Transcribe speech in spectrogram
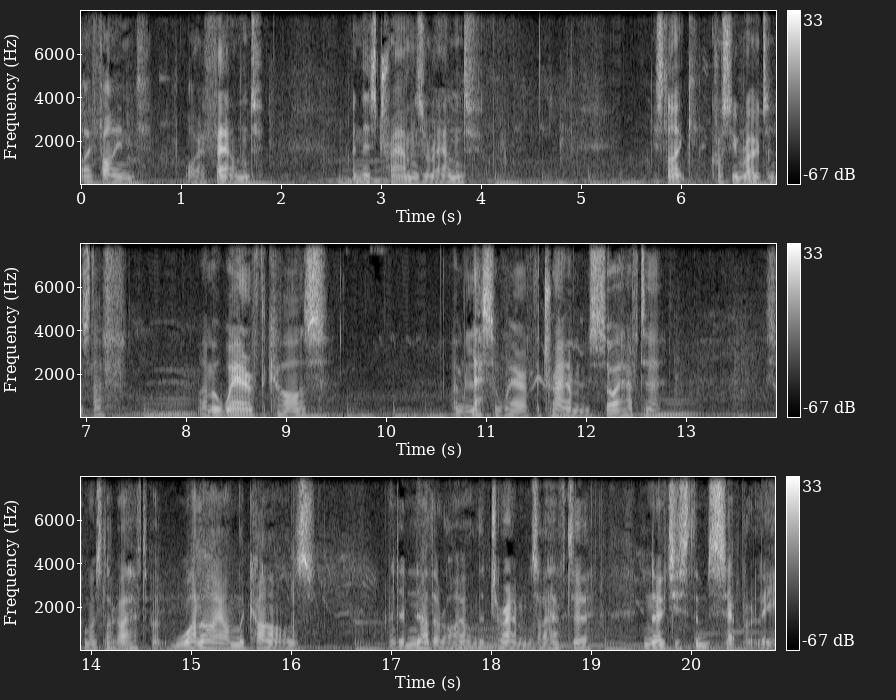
I find, or I found, when there's trams around, it's like crossing roads and stuff. I'm aware of the cars, I'm less aware of the trams, so I have to. It's almost like I have to put one eye on the cars and another eye on the trams. I have to notice them separately,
